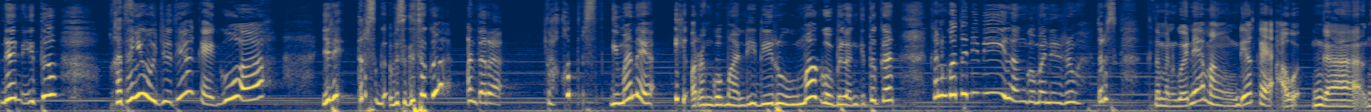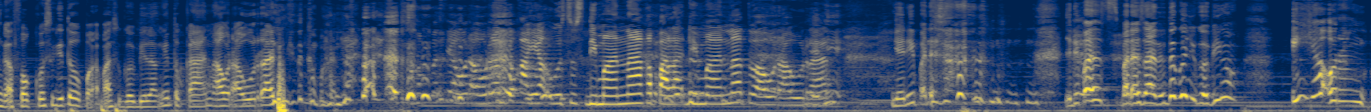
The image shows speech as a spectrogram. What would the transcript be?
dan itu katanya wujudnya kayak gue jadi terus abis gitu gue antara takut terus gimana ya? Ih orang gue mandi di rumah gue bilang gitu kan. Kan gue tadi bilang gue mandi di rumah. Terus teman gue ini emang dia kayak nggak nggak fokus gitu pas gue bilang itu kan aur-auran gitu ke mana. Pasti aur-auran tuh kayak usus di mana kepala di mana tuh aur-auran. Jadi, jadi pada saat jadi pas pada saat itu gue juga bingung. Iya orang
